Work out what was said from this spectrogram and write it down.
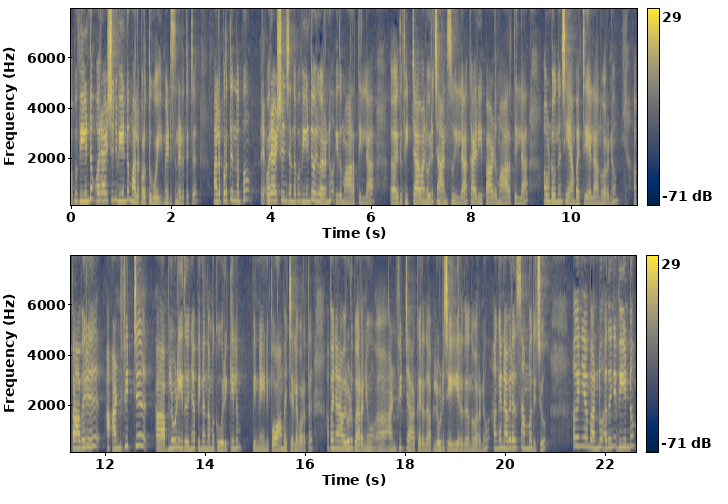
അപ്പോൾ വീണ്ടും ഒരാഴ്ച വീണ്ടും മലപ്പുറത്ത് പോയി മെഡിസിൻ എടുത്തിട്ട്. മലപ്പുറത്ത് നിന്നപ്പോൾ ഒരാഴ്ച ചെന്നപ്പോൾ വീണ്ടും അവർ പറഞ്ഞു ഇത് മാറത്തില്ല. ഇത് ഫിറ്റ് ആവാൻ ഒരു ചാൻസും ഇല്ല. കാര്യം ഈ പാട് മാറത്തില്ല. അതുകൊണ്ടൊന്നും ചെയ്യാൻ പറ്റുകയില്ല എന്ന് പറഞ്ഞു. അപ്പോൾ അവർ അൺഫിറ്റ് അപ്ലോഡ് ചെയ്ത് കഴിഞ്ഞാൽ പിന്നെ നമുക്ക് ഒരിക്കലും പിന്നെ ഇനി പോകാൻ പറ്റില്ല പുറത്ത്. അപ്പോൾ ഞാൻ അവരോട് പറഞ്ഞു അൺഫിറ്റ് ആക്കരുത് അപ്ലോഡ് ചെയ്യരുത് എന്ന് പറഞ്ഞു. അങ്ങനെ അവരത് സമ്മതിച്ചു. അത് ഞാൻ പറഞ്ഞു അത് കഴിഞ്ഞ് വീണ്ടും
